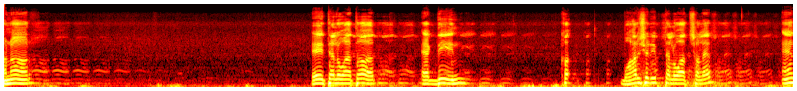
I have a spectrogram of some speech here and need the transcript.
অনর। এই তেলোয়াতত একদিন বুহারি শরীফ তেলোয়াত চলের। এন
